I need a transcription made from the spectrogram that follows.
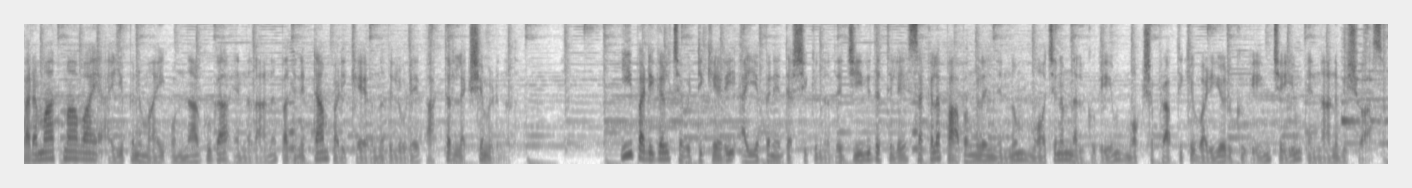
പരമാത്മാവായ അയ്യപ്പനുമായി ഒന്നാകുക എന്നതാണ് പതിനെട്ടാം പടി കയറുന്നതിലൂടെ ഭക്തർ ലക്ഷ്യമിടുന്നത്. ഈ പടികൾ ചവിട്ടിക്കേറി അയ്യപ്പനെ ദർശിക്കുന്നത് ജീവിതത്തിലെ സകല പാപങ്ങളിൽ നിന്നും മോചനം നൽകുകയും മോക്ഷപ്രാപ്തിക്ക് വഴിയൊരുക്കുകയും ചെയ്യും എന്നാണ് വിശ്വാസം.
